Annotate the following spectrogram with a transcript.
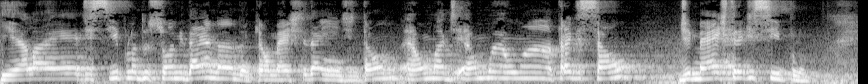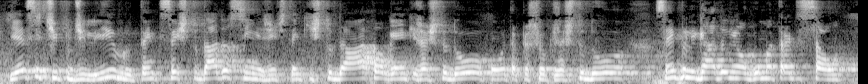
E ela é discípula do Swami Dayananda, que é o mestre da Índia. Então, é uma, é uma, é uma tradição de mestre a discípulo. E esse tipo de livro tem que ser estudado assim. A gente tem que estudar com alguém que já estudou, com outra pessoa que já estudou, sempre ligado em alguma tradição.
